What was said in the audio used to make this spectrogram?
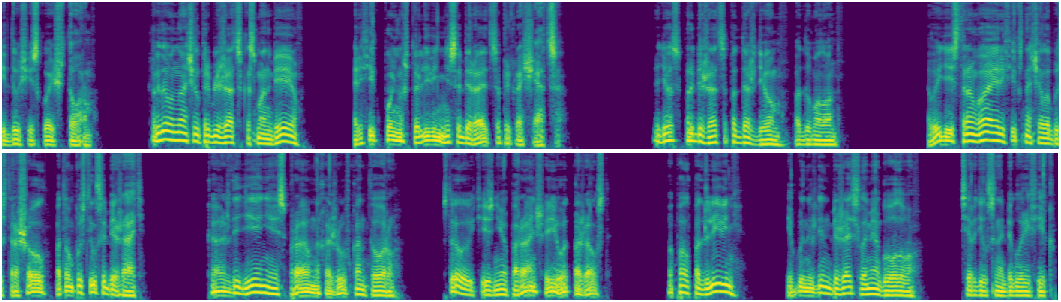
идущий сквозь шторм. Когда он начал приближаться к Османбею, Рефик понял, что ливень не собирается прекращаться. «Придется пробежаться под дождем», — подумал он. Выйдя из трамвая, Рефик сначала быстро шел, потом пустился бежать. Каждый день я исправно хожу в контору. Стоило уйти из нее пораньше, и вот, пожалуйста, попал под ливень и вынужден бежать, сломя голову», — сердился на бегу Рефик.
